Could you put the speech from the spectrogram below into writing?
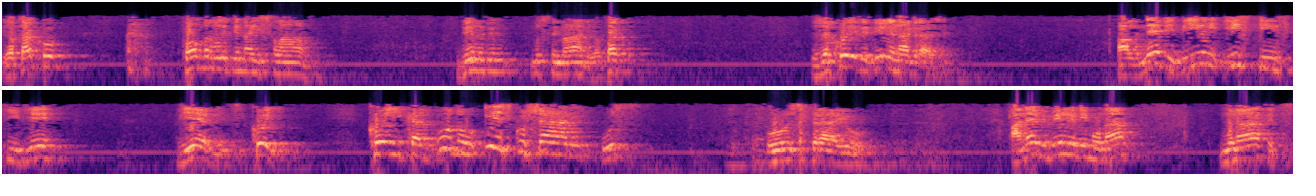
je tako? Pomrli bi na islamu. Bili bi muslimani, je tako? Za koji bi bili nagrađeni. Ali ne bi bili istinski vje, vjernici. Koji? Koji kad budu iskušani us, ustraju a ne bi bili ni muna, munafici,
